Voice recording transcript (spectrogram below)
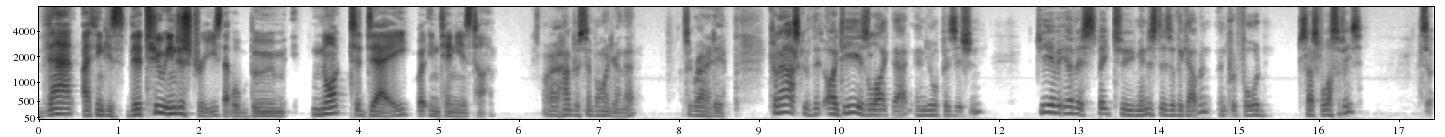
That I think is there are two industries that will boom not today, but in ten years' time. Right, 100% behind you on that. That's a great idea. Can I ask if the ideas like that in your position, do you ever, ever speak to ministers of the government and put forward such philosophies? So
